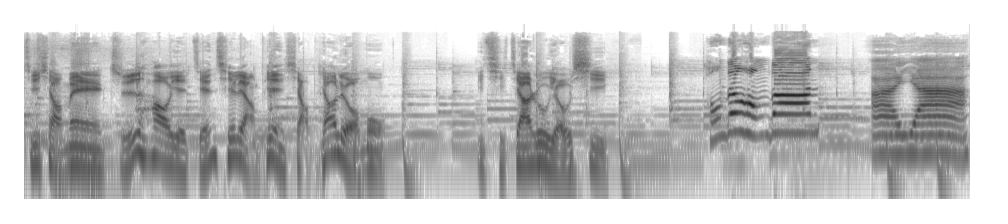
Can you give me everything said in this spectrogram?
鸡小妹只好也捡起两片小漂流木，一起加入游戏。红灯，红灯！哎呀，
